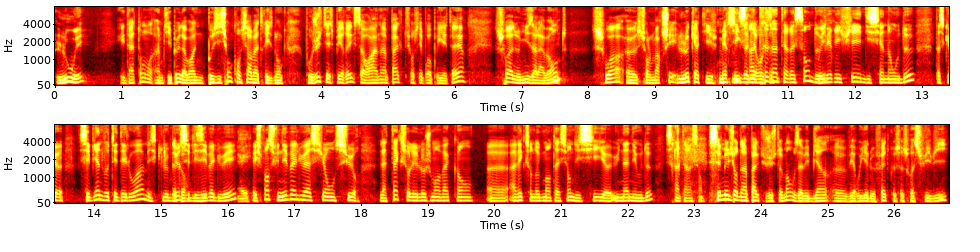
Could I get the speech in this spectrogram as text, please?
louer et d'attendre un petit peu d'avoir une position conservatrice. Donc, il faut juste espérer que ça aura un impact sur ces propriétaires, soit de mise à la vente, soit euh, sur le marché locatif. Merci mais Il sera très intéressant de vérifier d'ici un an ou deux, parce que c'est bien de voter des lois, mais le mieux c'est de les évaluer. Et je pense qu'une évaluation sur la taxe sur les logements vacants euh, avec son augmentation d'ici euh, une année ou deux, serait intéressant. Ces mesures d'impact, justement, vous avez bien euh, verrouillé le fait que ce soit suivi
